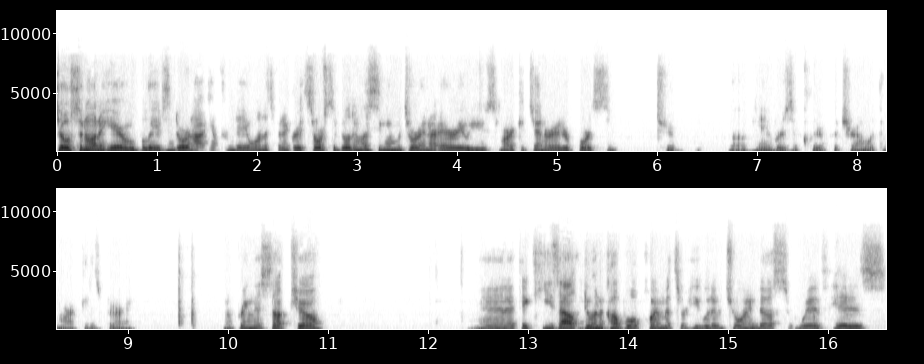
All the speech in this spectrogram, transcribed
Joe Sonona here, who believes in door knocking from day one. It's been a great source of building listing inventory in our area. We use market generator reports to, to give neighbors a clear picture on what the market is bearing. I'll bring this up, Joe. And I think he's out doing a couple appointments or he would have joined us with his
